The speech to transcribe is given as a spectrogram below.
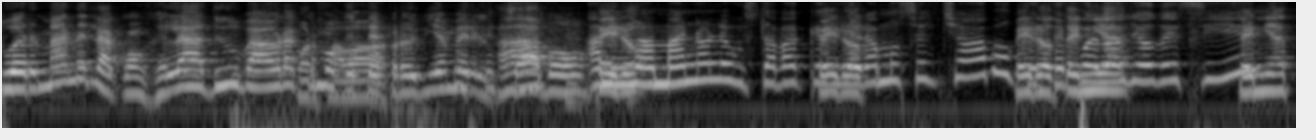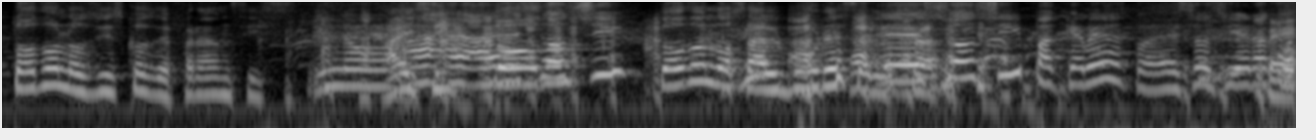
Tu hermana es la congelada de uva, ahora Por como que te prohibían ver el Ah, chavo. A pero- mi mamá no le gustaba que pero- viéramos el chavo. Pero ¿Qué te tenía, puedo yo decir? tenía todos los discos de Francis. No, Ay, sí, a- a- todos, eso sí. todos los albures los Eso sí, para que veas, pues eso sí era Pero,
